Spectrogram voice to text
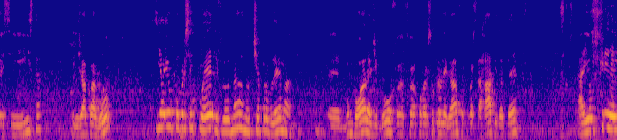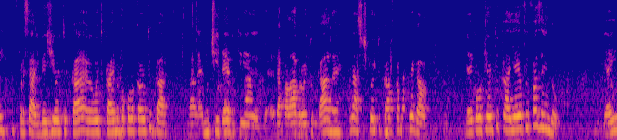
esse Insta, ele já apagou. E aí eu conversei com ele, falou, não, não tinha problema, é, vambora, de boa, foi, foi uma conversa super legal, foi uma conversa rápida até. Aí eu criei, falei assim, ah, em vez de 8K, 8K eu não vou colocar 8K. Eu não tinha ideia do que da palavra 8K, né? Falei, ah, acho que 8K fica mais legal. E aí coloquei 8K, e aí eu fui fazendo. E aí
